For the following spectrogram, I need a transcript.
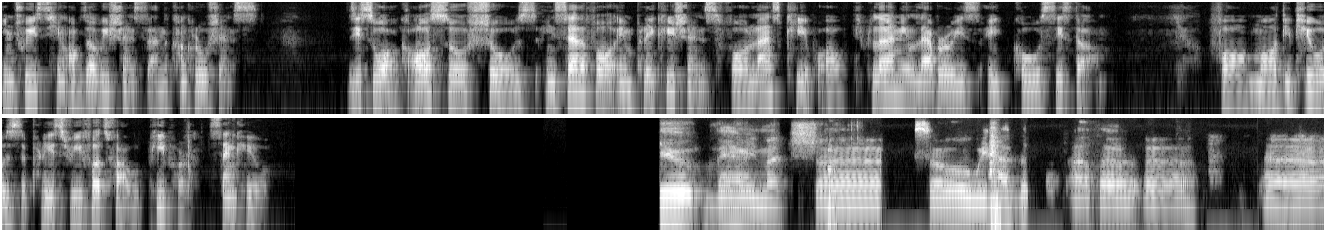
interesting observations and conclusions. This work also shows insightful implications for landscape of deep learning libraries ecosystem. For more details, please refer to our paper. Thank you. You very much. Uh, so we have the author uh, uh,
